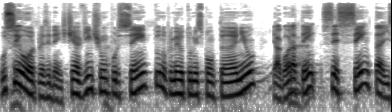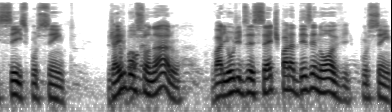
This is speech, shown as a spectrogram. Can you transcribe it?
o senhor, presidente, tinha 21% no primeiro turno espontâneo e agora tem 66%. Jair Bolsonaro variou de 17% para 19%.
